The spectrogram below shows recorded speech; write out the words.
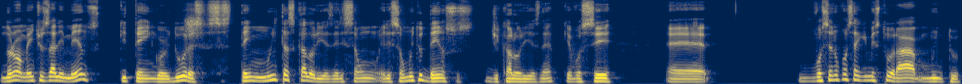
normalmente os alimentos que têm gorduras têm muitas calorias, eles são, eles são muito densos de calorias, né? Porque você é, você não consegue misturar muito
